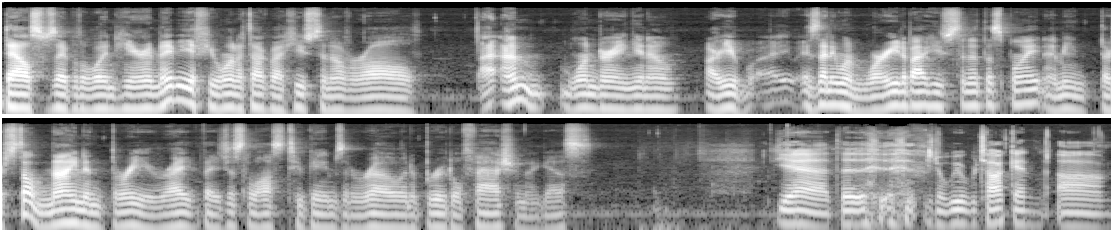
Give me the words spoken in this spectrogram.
Dallas was able to win here? And maybe if you want to talk about Houston overall, I, am wondering, you know, are you is anyone worried about Houston at this point? I mean, they're still nine and three, right? They just lost two games in a row in a brutal fashion, I guess. Yeah, the you know we were talking um,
